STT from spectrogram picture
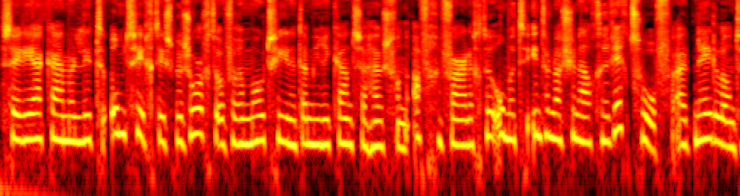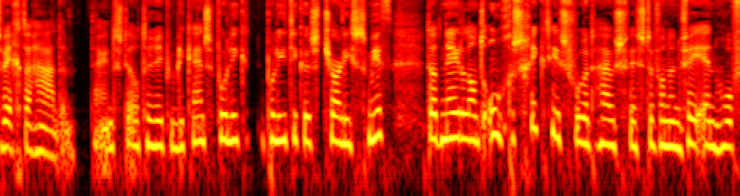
CDA-kamerlid Omtzigt is bezorgd over een motie in het Amerikaanse Huis van Afgevaardigden om het internationaal gerechtshof uit Nederland weg te halen. Daarin stelt de republikeinse politicus Charlie Smith dat Nederland ongeschikt is voor het huisvesten van een VN-hof.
